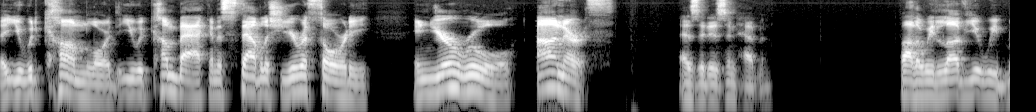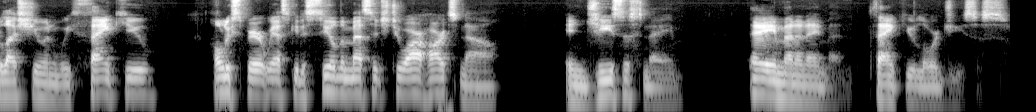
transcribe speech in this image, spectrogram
that you would come, Lord, that you would come back and establish your authority and your rule on earth as it is in heaven. Father, we love you, we bless you, and we thank you. Holy Spirit, we ask you to seal the message to our hearts now. In Jesus' name, amen and amen. Thank you, Lord Jesus.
